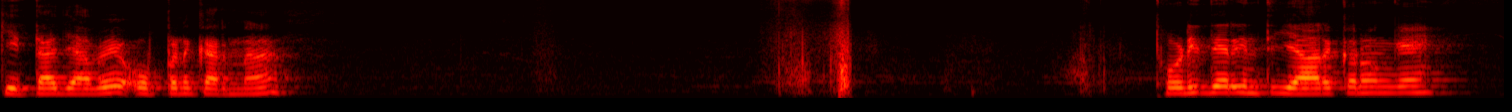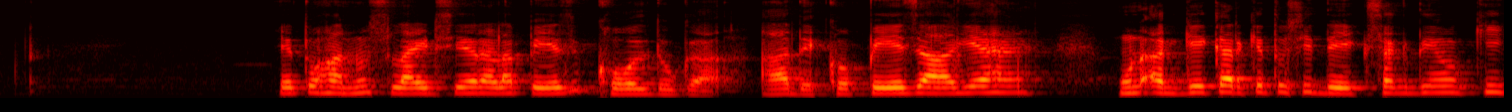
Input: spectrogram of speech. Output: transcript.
ਕੀਤਾ ਜਾਵੇ ਓਪਨ ਕਰਨਾ। ਥੋੜੀ ਦੇਰ ਇੰਤਜ਼ਾਰ ਕਰੋਗੇ। ਇਹ ਤੁਹਾਨੂੰ ਸਲਾਈਡ ਸ਼ੇਅਰ ਵਾਲਾ ਪੇਜ ਖੋਲ ਦੂਗਾ ਆ ਦੇਖੋ, ਪੇਜ ਆ ਗਿਆ ਹੈ। ਹੁਣ ਅੱਗੇ ਕਰਕੇ ਤੁਸੀਂ ਦੇਖ ਸਕਦੇ ਹੋ ਕਿ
